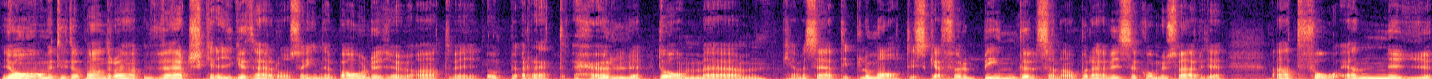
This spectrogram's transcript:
Ja, om vi tittar på andra världskriget här då så innebar det ju att vi upprätthöll de ehm, kan man säga, diplomatiska förbindelserna och på det här viset kom ju Sverige att få en ny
